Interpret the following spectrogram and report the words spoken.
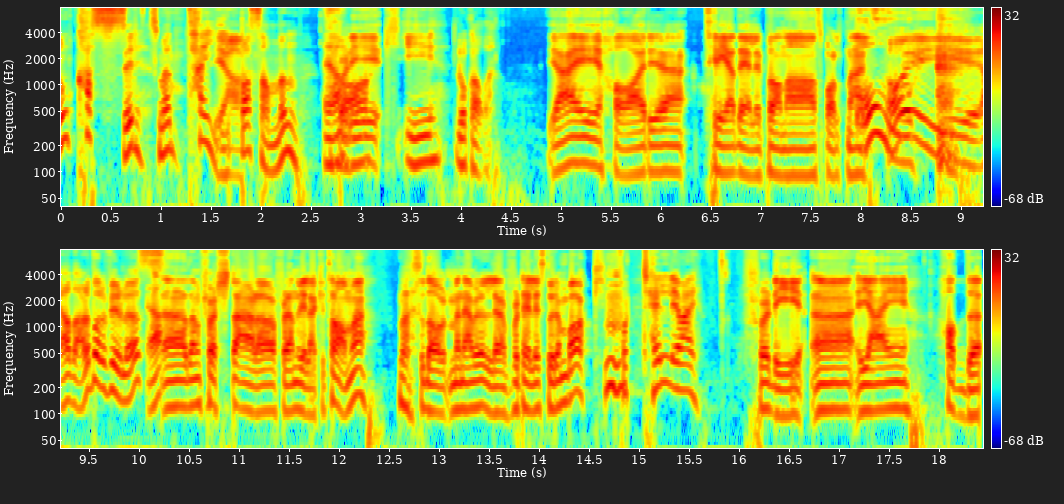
noen kasser som er teipa Ja. sammen Ja. bak i lokalet. Jeg har eh, tre deler på denne spalten her. Oh. Oi! Ja, da er det bare å fyre løs. Ja. Eh, den første er da, for den vil jeg ikke ta med. Nei. Så da, men jeg vil fortelle historien bak. Fortell i vei. Fordi uh, jeg hadde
